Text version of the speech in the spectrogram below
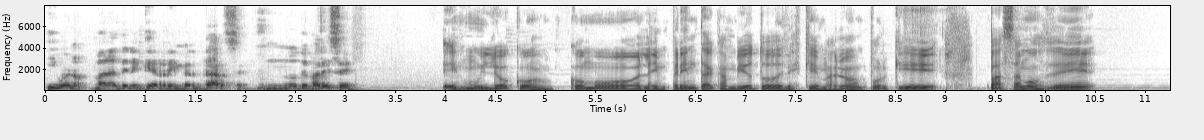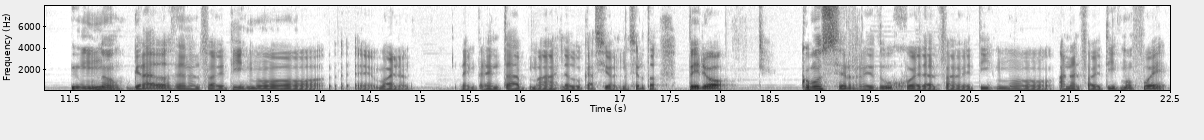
y bueno, van a tener que reinventarse, ¿no te parece? Es muy loco cómo la imprenta cambió todo el esquema, ¿no? Porque pasamos de unos grados de analfabetismo, eh, bueno, la imprenta más la educación, ¿no es cierto? Pero cómo se redujo el alfabetismo, analfabetismo fue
